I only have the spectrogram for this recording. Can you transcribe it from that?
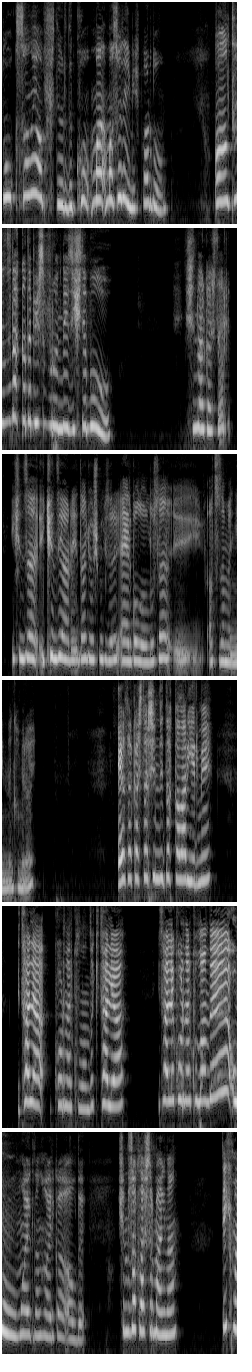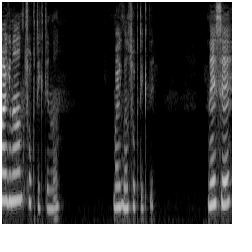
90'ı yapıştırdı. Ko- Ma Masode'ymiş pardon. 6. dakikada 1-0 öndeyiz işte bu. Şimdi arkadaşlar ikinci, ikinci yarıda görüşmek üzere. Eğer gol olursa e, atacağım ben yeniden kamerayı. Evet arkadaşlar şimdi dakikalar 20. İtalya korner kullanacak. İtalya. İtalya korner kullandı. Oo, Maignan harika aldı. Şimdi uzaklaştır Maignan. Dik Maignan çok dikti lan. Maignan çok dikti. Neyse.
